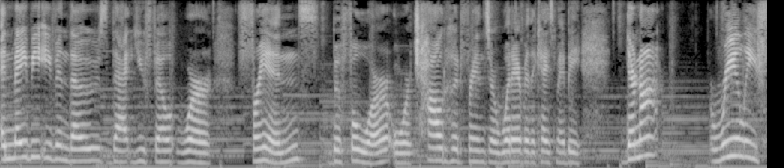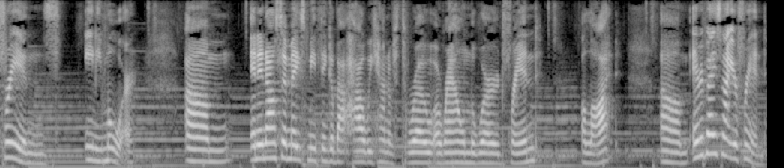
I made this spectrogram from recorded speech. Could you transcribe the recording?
and maybe even those that you felt were friends before or childhood friends or whatever the case may be. They're not really friends anymore. Um, and it also makes me think about how we kind of throw around the word friend a lot um, everybody's not your friend.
